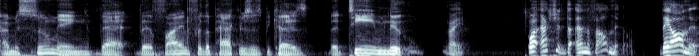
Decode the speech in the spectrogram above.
I'm assuming that the fine for the Packers is because the team knew. right? Well, actually, the NFL knew. They all knew.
